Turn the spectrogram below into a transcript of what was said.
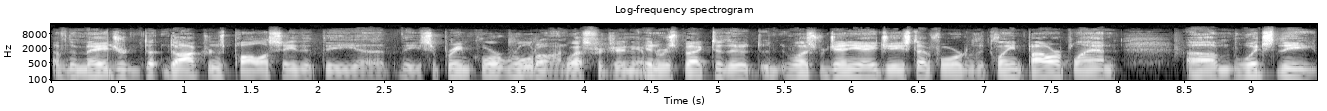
of the major d- doctrines policy that the uh, the Supreme Court ruled on, West Virginia, in respect to the West Virginia AG step forward with a clean power plan, um, which the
